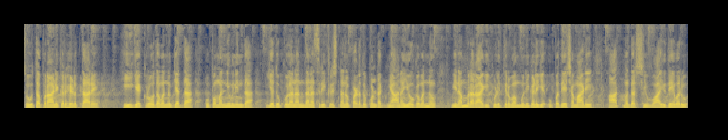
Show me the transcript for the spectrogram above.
ಸೂತ ಪುರಾಣಿಕರು ಹೇಳುತ್ತಾರೆ ಹೀಗೆ ಕ್ರೋಧವನ್ನು ಗೆದ್ದ ಉಪಮನ್ಯುವಿನಿಂದ ಯದುಕುಲ ನಂದನ ಶ್ರೀಕೃಷ್ಣನು ಪಡೆದುಕೊಂಡ ಜ್ಞಾನ ಯೋಗವನ್ನು ವಿನಮ್ರರಾಗಿ ಕುಳಿತಿರುವ ಮುನಿಗಳಿಗೆ ಉಪದೇಶ ಮಾಡಿ ಆತ್ಮದರ್ಶಿ ವಾಯುದೇವರು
